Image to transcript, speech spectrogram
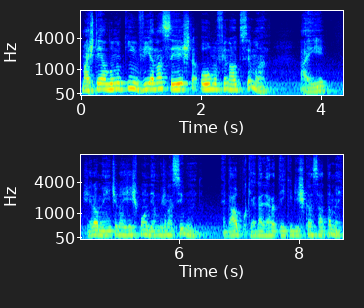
Mas tem aluno que envia na sexta ou no final de semana. Aí, geralmente, nós respondemos na segunda. Legal? Porque a galera tem que descansar também.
